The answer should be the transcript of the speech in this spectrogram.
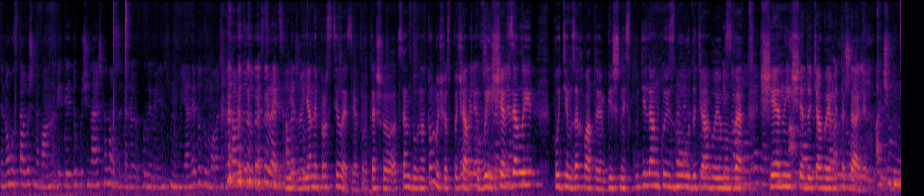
ти ногу ставиш на ванну і ти тут починаєш наносити. Ну куди мені? Ну я не додумалась поставити тут на стілець, але Ні, ж ну тут- я не про стілець, я про те, що акцент був на тому, що спочатку Треба вище взяли, потім захватуємо більш низьку ділянку і знову дотягуємо вверх, ще нижче дотягуємо і так далі. А чому?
